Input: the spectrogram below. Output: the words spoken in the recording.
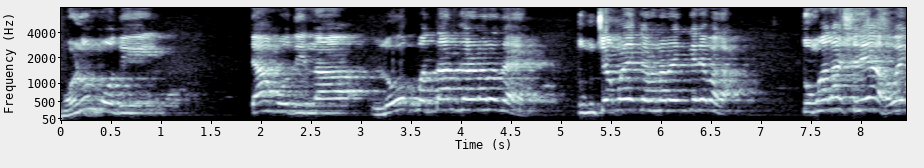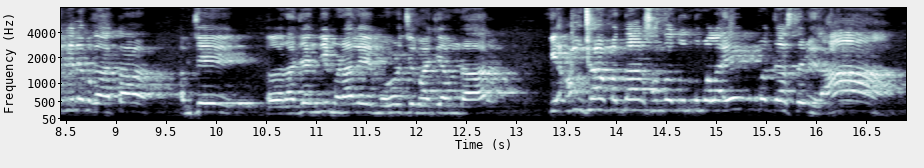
म्हणून मोदी त्या मोदींना लोक मतदान करणारच आहे तुमच्यामुळे करणार आहेत की नाही बघा? तुम्हाला श्रेय हवंय की नाही बघा? आता आमचे राजांजी राजनजी म्हणाले मोहोळचे माजी आमदार की आमच्या मतदारसंघातून तुम्हाला एक मत जास्त मिळेल. हा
